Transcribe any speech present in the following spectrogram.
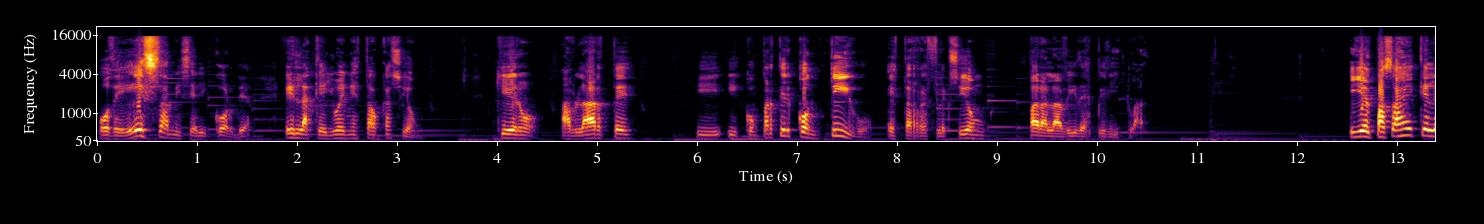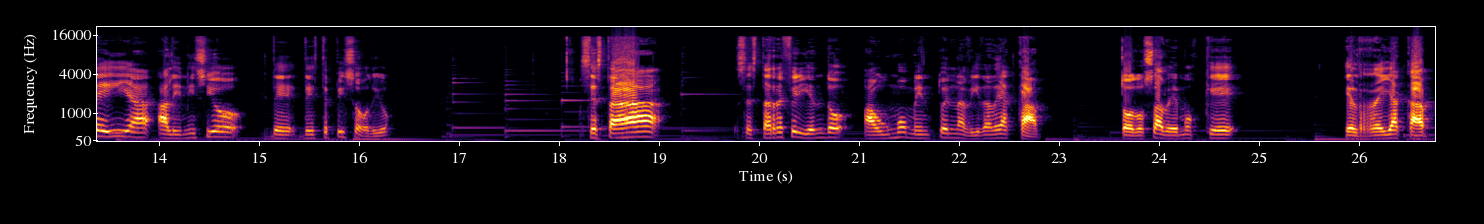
o de esa misericordia es la que yo en esta ocasión quiero hablarte y, compartir contigo esta reflexión para la vida espiritual. Y el pasaje que leía al inicio de, este episodio se está, se está refiriendo a un momento en la vida de Acab. Todos sabemos que el rey Acab,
